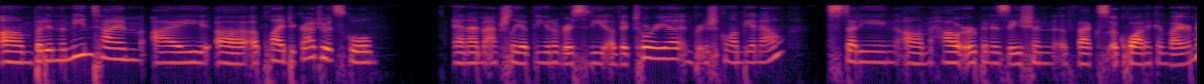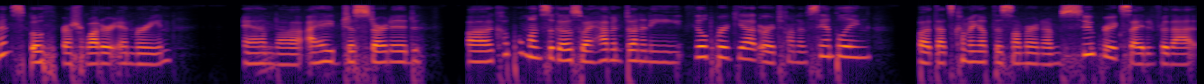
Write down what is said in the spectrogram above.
Um, but in the meantime, I uh, applied to graduate school and I'm actually at the University of Victoria in British Columbia now studying um, how urbanization affects aquatic environments, both freshwater and marine. And uh, I just started a couple months ago, so I haven't done any field work yet or a ton of sampling, but that's coming up this summer and I'm super excited for that.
